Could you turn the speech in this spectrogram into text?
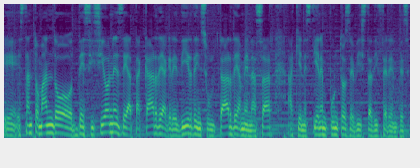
eh, están tomando decisiones de atacar, de agredir, de insultar, de amenazar a quienes tienen puntos de vista diferentes.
